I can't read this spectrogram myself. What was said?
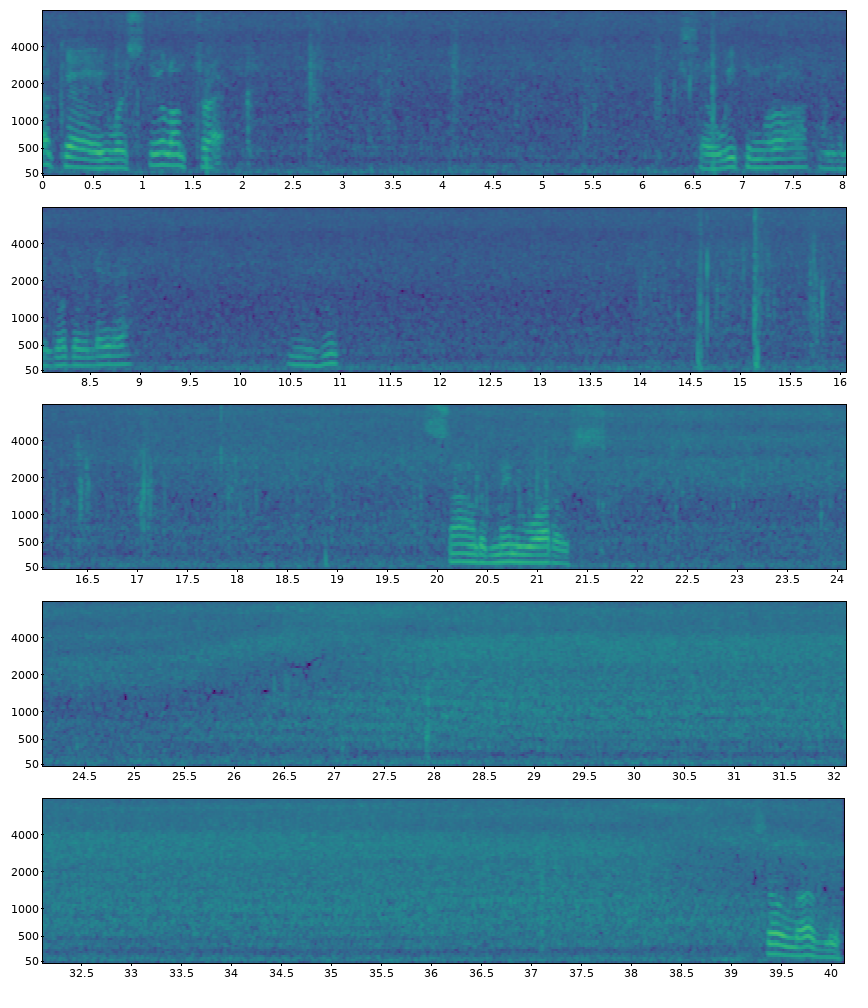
Okay, we're still on track. So Weeping Rock, I'm gonna go there later. Mm-hmm. Sound of many waters. So lovely.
